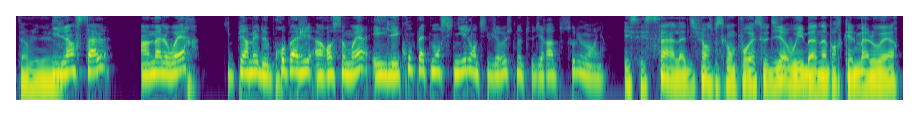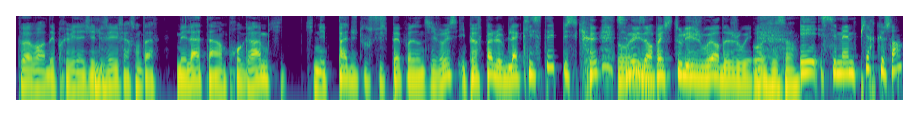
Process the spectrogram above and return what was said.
terminé. il installe un malware qui permet de propager un ransomware et il est complètement signé, l'antivirus ne te dira absolument rien. Et c'est ça la différence, parce qu'on pourrait se dire, oui, bah, n'importe quel malware peut avoir des privilèges élevés et faire son taf. Mais là, tu as un programme qui, qui n'est pas du tout suspect pour les antivirus. Ils peuvent pas le blacklister, puisque sinon Oui. ils empêchent tous les joueurs de jouer. Ouais, c'est ça. Et c'est même pire que ça,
